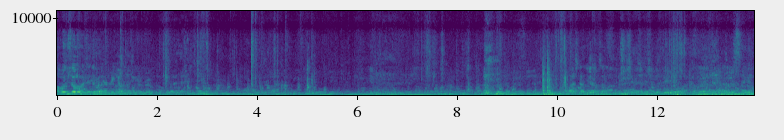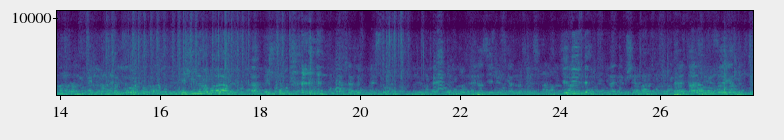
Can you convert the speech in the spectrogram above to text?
Ama güzel oynuyor değil mi? Başkan diyorum sana. Ama güzel oynuyor. 500 de mi olur abi? He? 500 de mi olur? Kaçlar da 500 olur? En az 700 gelmez. 700 de. Ben de bir şey yaparım. Ben bir tane 100 liraya gelmedikçe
